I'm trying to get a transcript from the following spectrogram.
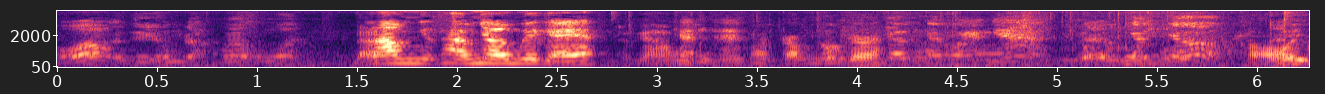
ủa Cái kia không đặt quá Hùng ơi. thao nhôm cái kìa Mà cầm tôi cái. Chân này hoàng nha. Đều chân chưa? Khỏi.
